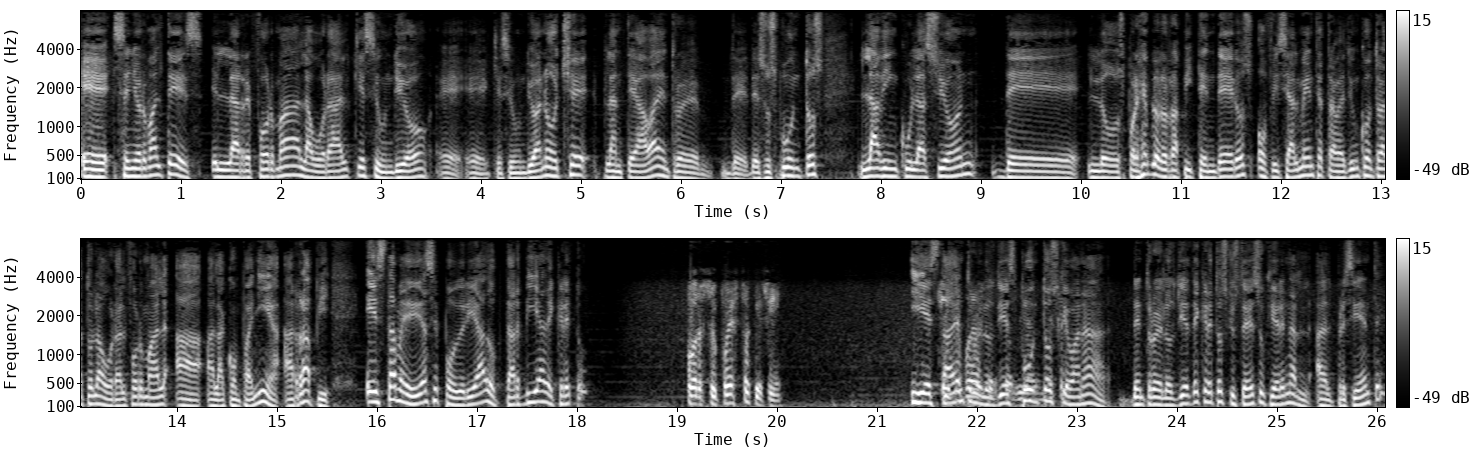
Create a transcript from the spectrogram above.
Eh, señor Maltés, la reforma laboral que se hundió, eh, eh, que se hundió anoche, planteaba dentro de, de- de sus puntos la vinculación de los, por ejemplo, los rapitenderos oficialmente a través de un contrato laboral formal a, a la compañía, a Rapi. ¿Esta medida se podría adoptar vía decreto? Por supuesto que sí. ¿Y está Sí, dentro de los hacer 10 por vía puntos que van a, dentro de los 10 decretos que ustedes sugieren al, al presidente?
